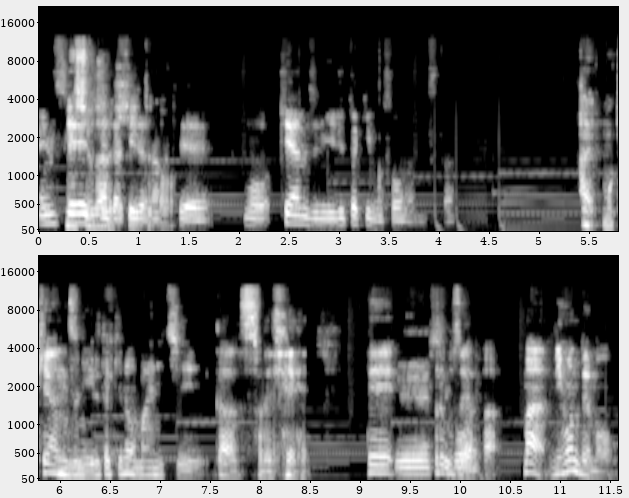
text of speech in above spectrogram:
遠征時だけじゃなくて、もうケアンズにいる時もそうなんですか？はい、もうケアンズにいる時の毎日がそれで、でえ、ー、それこ。そやっぱ、まあ日本でも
